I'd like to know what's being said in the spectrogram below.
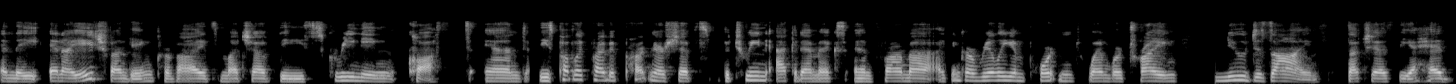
and the NIH funding provides much of the screening costs and these public private partnerships between academics and pharma, I think, are really important when we're trying new designs, such as the AHEAD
